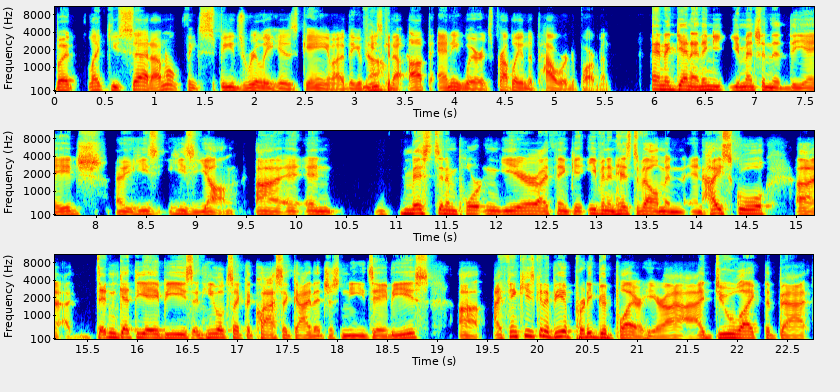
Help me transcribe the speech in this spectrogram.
But like you said, I don't think speed's really his game. I think if no. he's going to up anywhere, it's probably in the power department. And again, I think you mentioned that the age. I mean, he's he's young, uh, and missed an important year. I think even in his development in high school, uh, didn't get the ABs, and he looks like the classic guy that just needs ABs. Uh, I think he's going to be a pretty good player here. I, I do like the bat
